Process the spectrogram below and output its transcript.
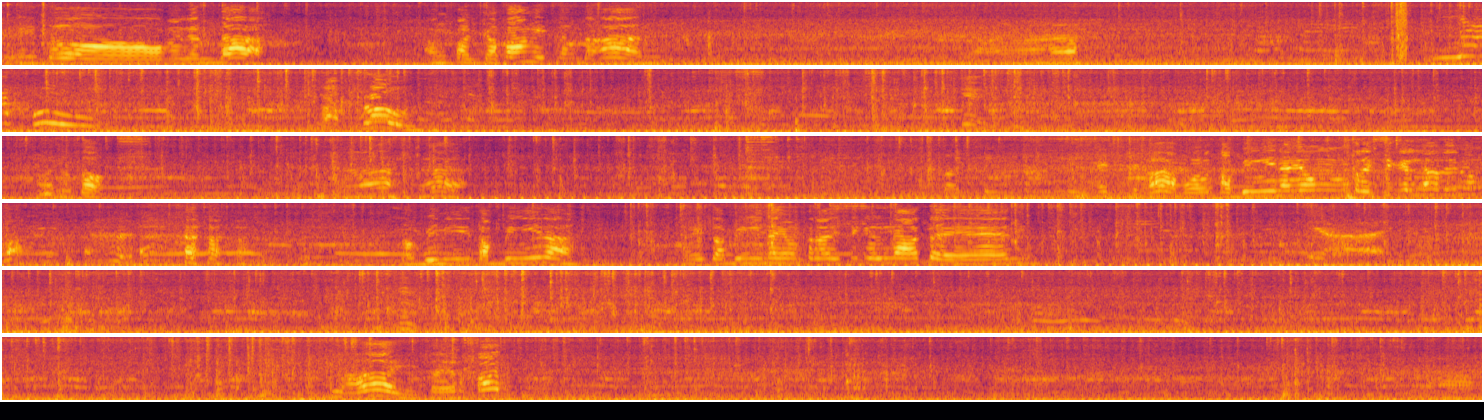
Ganito kaganda ang pagkapangit ng daan. Ah. Yahoo! Rough road. Yes. Ano to? Ah, ah. Ah, puro tabingi na yung tricycle natin mo. tabingi, tabingi na. Ay, tabingi na yung tricycle natin. Yeah. Ay, tire pot.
